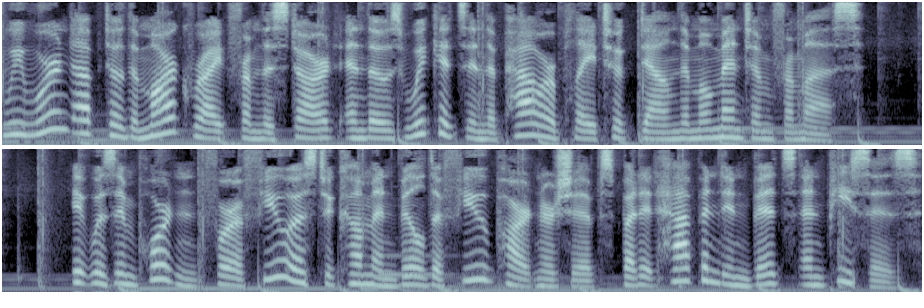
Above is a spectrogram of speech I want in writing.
We weren't up to the mark right from the start and those wickets in the power play took down the momentum from us. It was important for a few us to come and build a few partnerships but it happened in bits and pieces.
